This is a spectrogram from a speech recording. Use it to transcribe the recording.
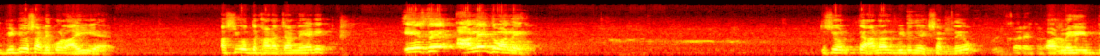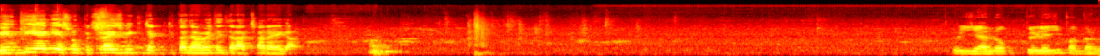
ਵੀਡੀਓ ਸਾਡੇ ਕੋਲ ਆਈ ਹੈ ਅਸੀਂ ਉਹ ਦਿਖਾਉਣਾ ਚਾਹੁੰਦੇ ਹਾਂ ਕਿ ਇਸ ਦੇ ਆਲੇ ਦੁਆਲੇ ਤੁਸੀਂ ਹੁਣ ਧਿਆਨ ਨਾਲ ਵੀਡੀਓ ਦੇਖ ਸਕਦੇ ਹੋ। ਔਰ ਮੇਰੀ ਬੇਨਤੀ ਹੈ ਕਿ ਇਸ ਨੂੰ ਪਿਕਚਰਾਈਜ਼ ਵੀ ਕੀਤਾ ਜਾਵੇ ਤਾਂ ਜ਼ਰਾ ਅੱਛਾ ਰਹੇਗਾ। ਯੈਲੋ ਪੀਲੇ ਜੀ ਪੱਗਾਂ।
